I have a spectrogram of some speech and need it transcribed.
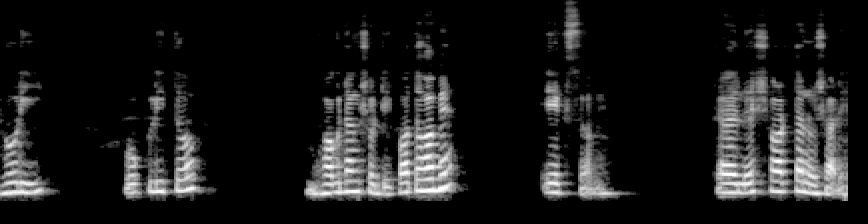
ধরি প্রকৃত ভগ্নাংশটি কত হবে? এক্স হবে। তাহলে শর্তানুসারে।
